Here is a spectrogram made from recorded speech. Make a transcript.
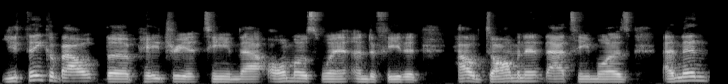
you think about the Patriot team that almost went undefeated, how dominant that team was, and then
